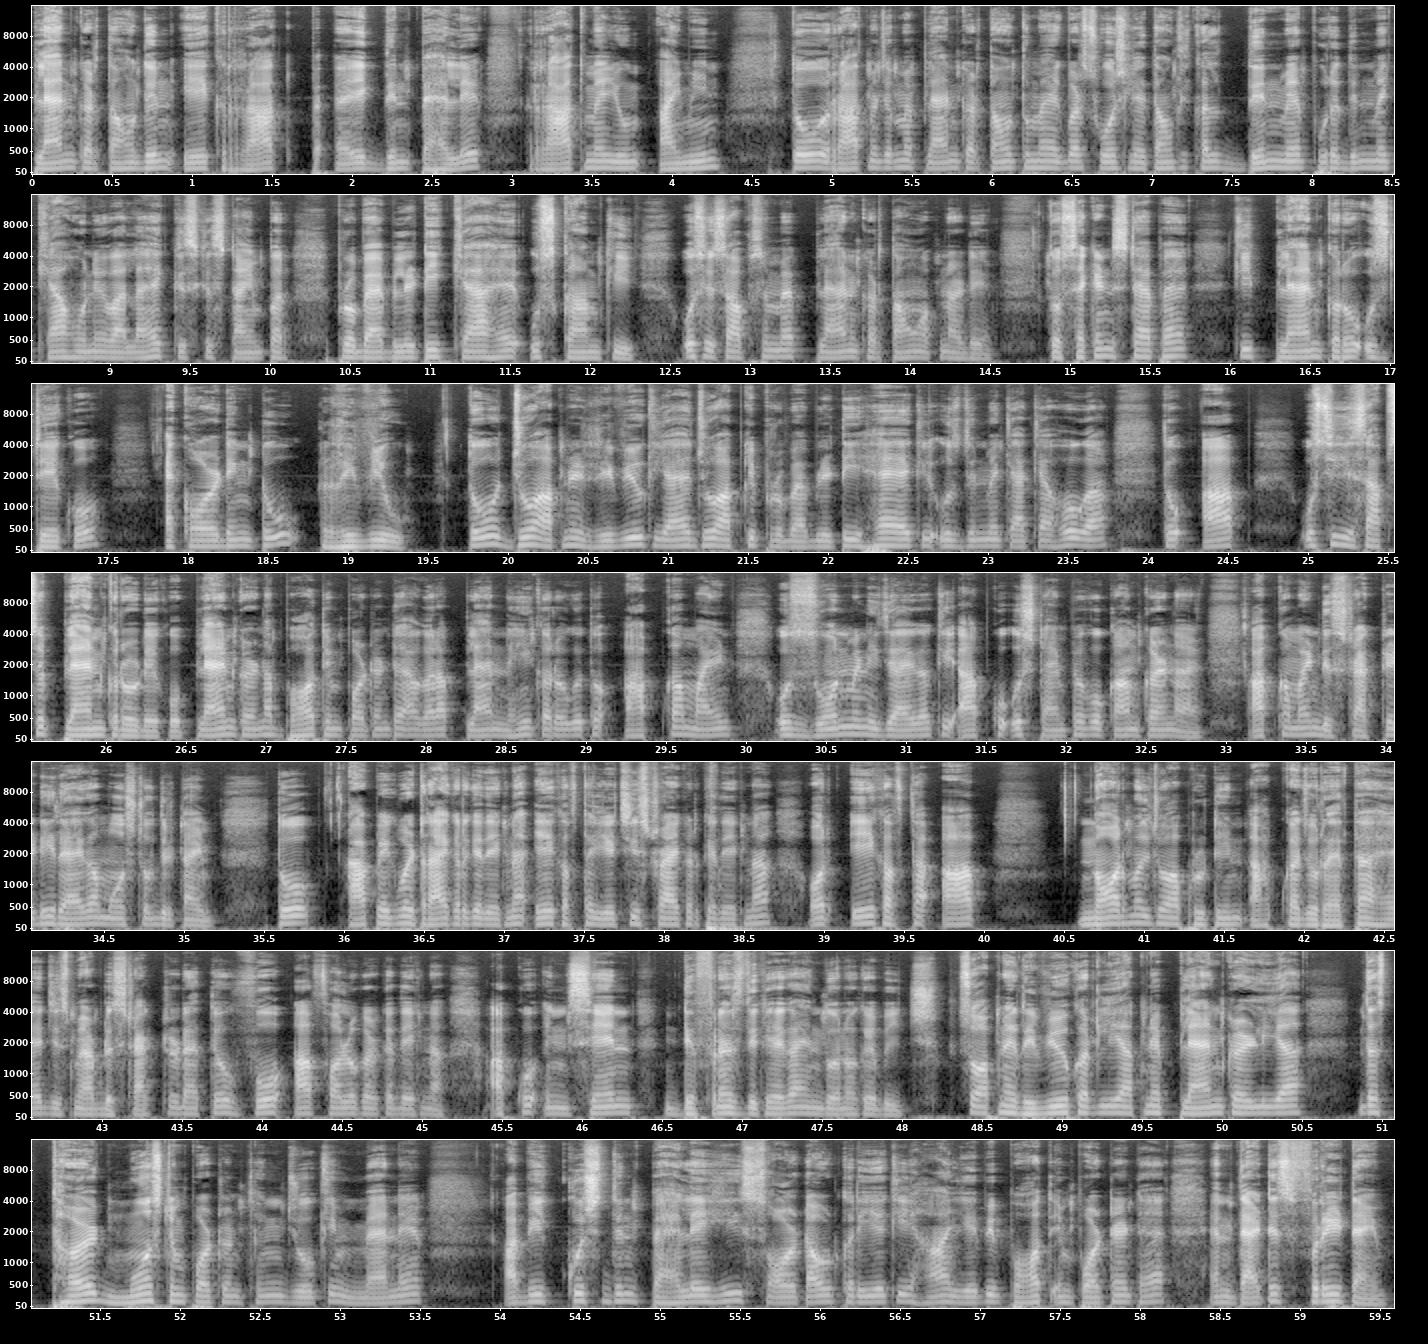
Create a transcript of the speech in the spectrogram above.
प्लान करता हूँ दिन एक रात एक दिन पहले रात में यू आई मीन तो रात में जब मैं प्लान करता हूँ तो मैं एक बार सोच लेता हूँ कि कल दिन में पूरे दिन में क्या होने वाला है किस किस टाइम पर प्रोबेबिलिटी क्या है उस काम की. उस हिसाब से मैं प्लान करता हूँ अपना डे तो सेकेंड स्टेप है कि प्लान करो उस डे को अकॉर्डिंग टू रिव्यू तो जो आपने रिव्यू किया है, जो आपकी प्रोबेबिलिटी है कि उस दिन में क्या क्या होगा तो आप उसी हिसाब से प्लान करो डे को। प्लान करना बहुत इंपॉर्टेंट है। अगर आप प्लान नहीं करोगे तो आपका माइंड उस जोन में नहीं जाएगा कि आपको उस टाइम पे वो काम करना है। आपका माइंड डिस्ट्रैक्टेड ही रहेगा मोस्ट ऑफ़ द टाइम तो आप एक बार ट्राई करके देखना। एक हफ़्ता ये चीज़ ट्राई करके देखना और एक हफ़्ता आप नॉर्मल जो आप रूटीन आपका जो रहता है जिसमें आप डिस्ट्रैक्टेड रहते हो वो आप फॉलो करके देखना। आपको इनसेन डिफरेंस दिखेगा इन दोनों के बीच। सो so, आपने रिव्यू कर लिया आपने प्लान कर लिया। The third most important thing जो कि मैंने अभी कुछ दिन पहले ही सॉर्ट आउट करिए कि हाँ ये भी बहुत इंपॉर्टेंट है and that is free time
